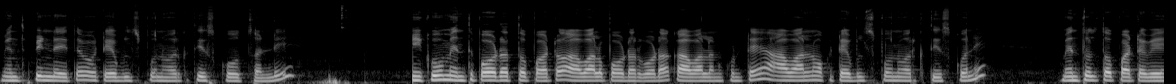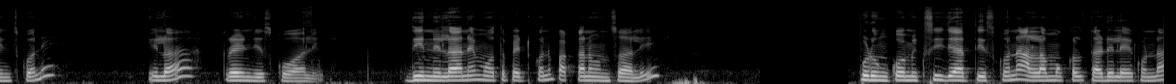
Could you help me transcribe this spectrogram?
మెంతిపిండి అయితే ఒక టేబుల్ స్పూన్ వరకు తీసుకోవచ్చండి. మీకు మెంతి పౌడర్తో పాటు ఆవాల పౌడర్ కూడా కావాలనుకుంటే ఆవాలను ఒక టేబుల్ స్పూన్ వరకు తీసుకొని మెంతులతో పాటు వేయించుకొని ఇలా గ్రైండ్ చేసుకోవాలి. దీన్ని ఇలానే మూత పెట్టుకొని పక్కన ఉంచాలి. ఇప్పుడు ఇంకో మిక్సీ జార్ తీసుకొని అల్లం ముక్కలు తడి లేకుండా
